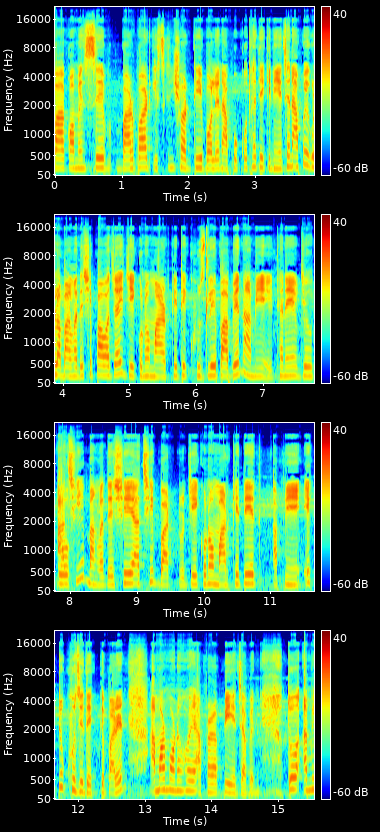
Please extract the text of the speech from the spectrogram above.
বা কমেন্টসে বারবার স্ক্রিনশট দিয়ে বলেন, আপু কোথা থেকে নিয়েছেন? আপু, এগুলো বাংলাদেশে পাওয়া যায় যে কোনো মার্কেটে খুঁজলে পাবেন। আমি এখানে যেহেতু আছি, বাংলাদেশে আছি বাট যে কোনো মার্কেটে আপনি একটু খুঁজে দেখতে পারেন। আমার মনে হয় আপনারা পেয়ে যাবেন। তো আমি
